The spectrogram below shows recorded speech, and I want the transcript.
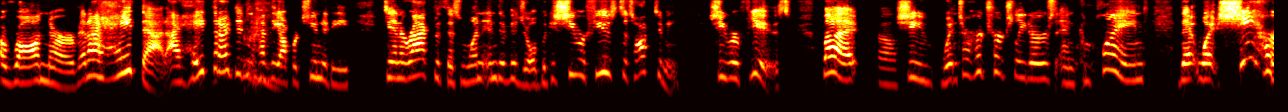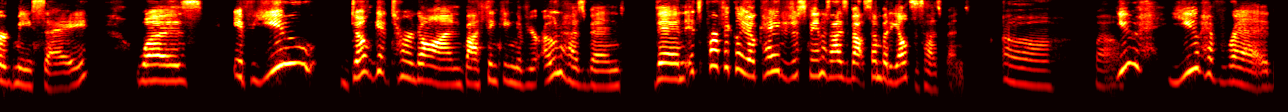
a raw nerve, and I hate that. I hate that I didn't have the opportunity to interact with this one individual because she refused to talk to me. She refused, but Oh. she went to her church leaders and complained that what she heard me say was, "If you don't get turned on by thinking of your own husband, then it's perfectly okay to just fantasize about somebody else's husband." Oh. Wow. You you have read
